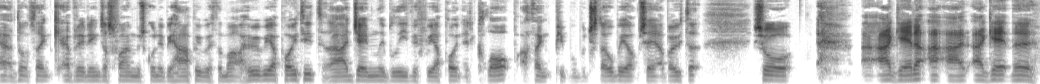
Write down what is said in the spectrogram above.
I don't think every Rangers fan was going to be happy with no matter who we appointed. I genuinely believe if we appointed Klopp, I think people would still be upset about it. So I, I get it. I, I, I get the.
